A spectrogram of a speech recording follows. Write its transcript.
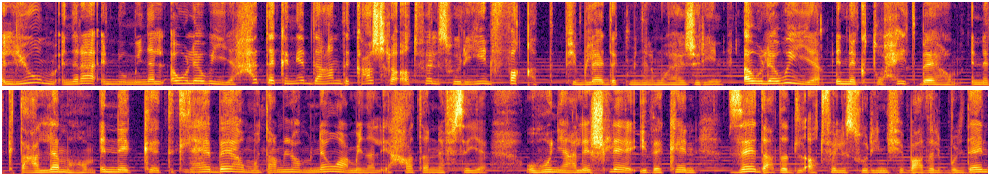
اليوم نرى أنه من الأولوية حتى كان يبدأ عندك عشرة أطفال سوريين فقط في بلادك من المهاجرين. أولوية أنك تحيط بهم أنك تعلمهم أنك تتلهى بهم وتعمل لهم نوع من الإحاطة النفسية. وهون علاش لا؟ إذا كان زاد عدد الأطفال السوريين في بعض البلدان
